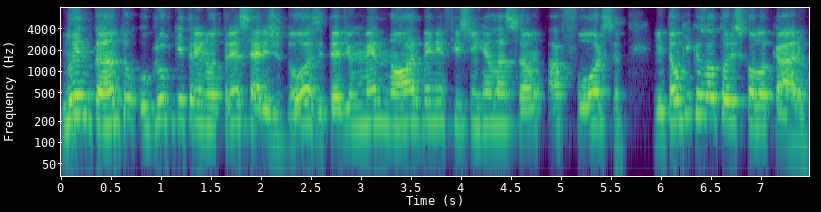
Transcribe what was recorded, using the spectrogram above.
No entanto, o grupo que treinou três séries de 12 teve um menor benefício em relação à força. Então, o que, que os autores colocaram?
